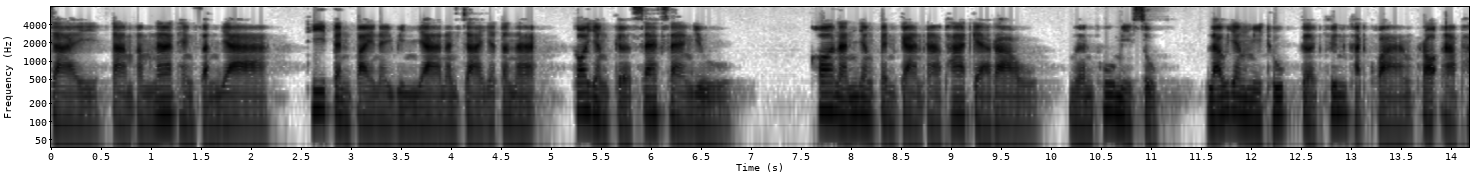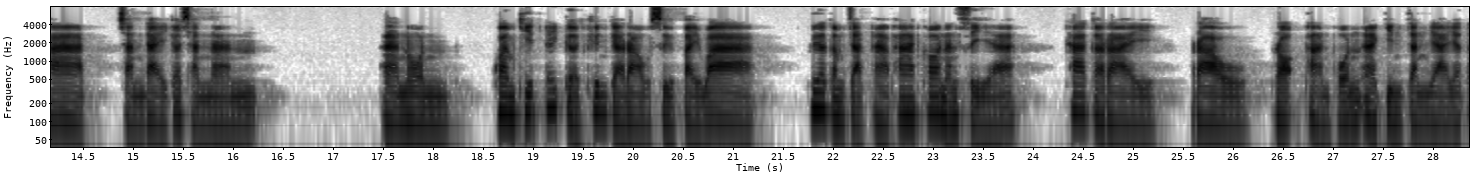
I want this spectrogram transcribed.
ใจตามอำนาจแห่งสัญญาที่เป็นไปในวิญญาณัญจายตนะ ก็ยังเกิดแทรกแซงอยู่ ข้อนั้นยังเป็นการอาพาธแก่เรา เหมือนผู้มีสุข แล้วยังมีทุกข์เกิดขึ้นขัดขวาง เพราะอาพาธฉันใดก็ฉันนั้น อานนท์ความคิดได้เกิดขึ้นแก่เราสืบไปว่า เพื่อกำจัดอาพาธข้อนั้นเสีย ถ้ากระไร เราเพราะผ่านพ้นอากินจัญญายต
